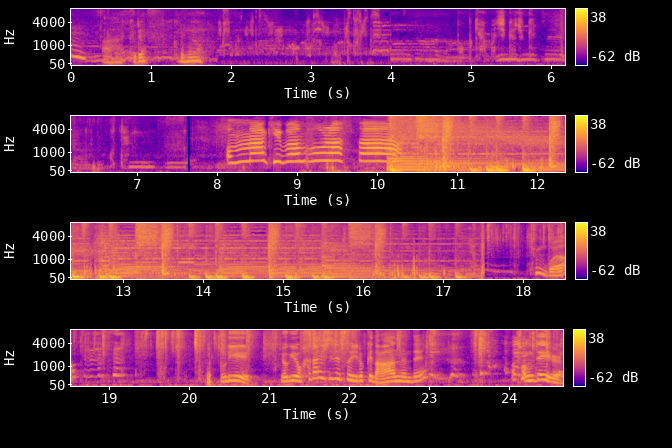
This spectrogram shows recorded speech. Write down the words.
응. 아 그래? 그러면 뽑기 한번 시켜줄게. 엄마 기분 풀었어. 지금 뭐야? 우리 여기 화장실에서 이렇게 나왔는데 아, 정재일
